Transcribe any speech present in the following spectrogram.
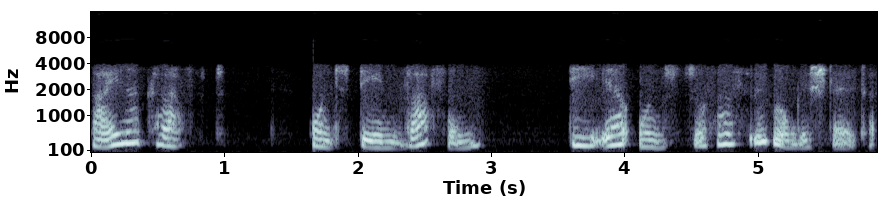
seiner Kraft und den Waffen, die er uns zur Verfügung gestellt hat.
